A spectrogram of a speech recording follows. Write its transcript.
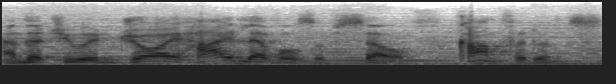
and that you enjoy high levels of self-confidence.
